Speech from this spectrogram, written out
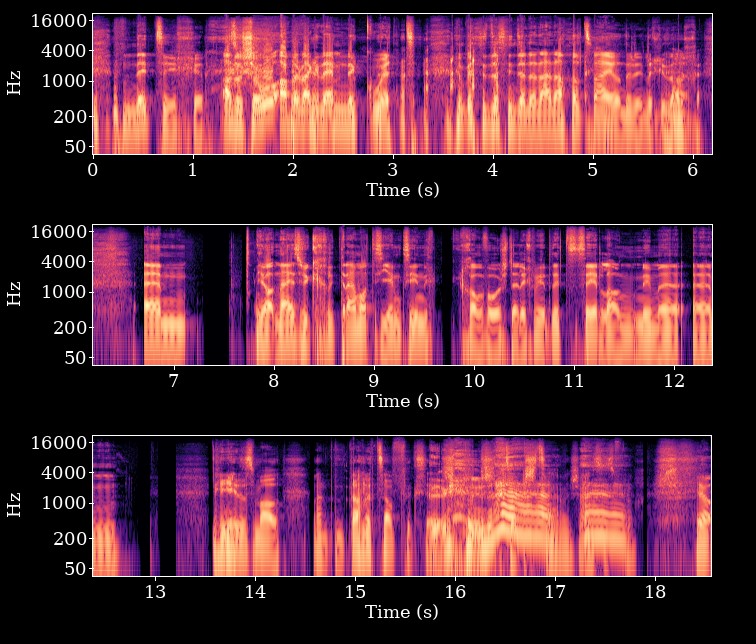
nicht sicher. Also schon, aber wegen dem nicht gut. das sind dann auch nochmal zwei unterschiedliche Ja. Sachen. Ähm, ja, nein, es war wirklich traumatisierend gewesen. Ich kann mir vorstellen, ich werde jetzt sehr lange nicht mehr. Ähm, Jedes Mal, wenn du einen Tannenzapfen siehst, zuckst du zusammen. Scheissesbruch. Ja.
